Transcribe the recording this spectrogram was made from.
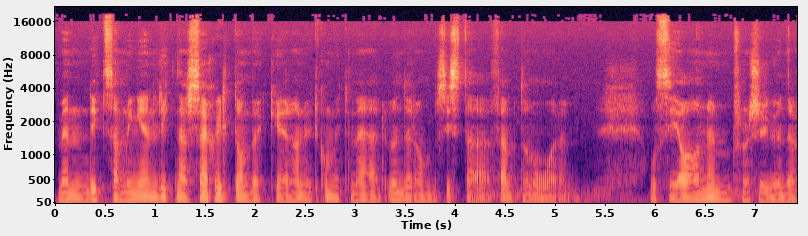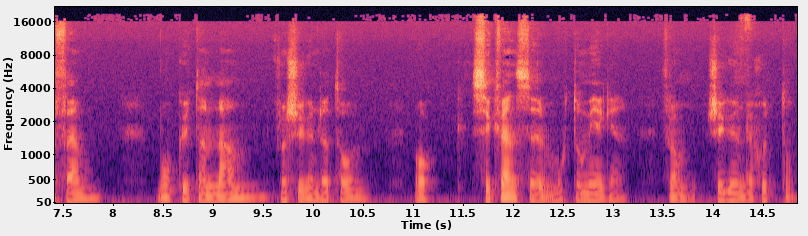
men diktsamlingen liknar särskilt de böcker han utkommit med under de sista 15 åren. Oceanen från 2005, Bok utan namn från 2012 och Sekvenser mot Omega från 2017.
